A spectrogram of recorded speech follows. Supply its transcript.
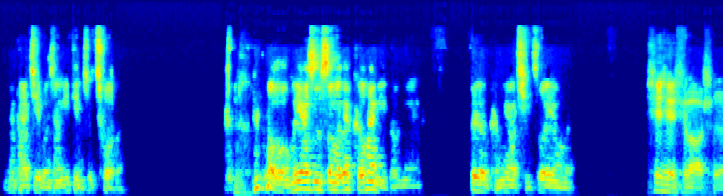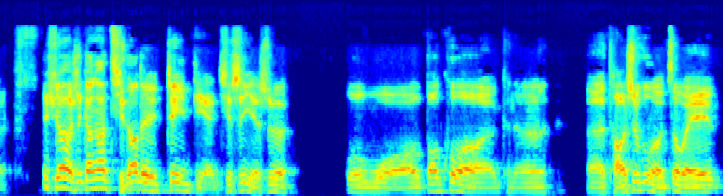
那他基本上一定是错的。我们要是生活在科幻里头呢，这个肯定要起作用的。谢谢徐老师。那徐老师刚刚提到的这一点，其实也是我我包括可能呃陶师傅作为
